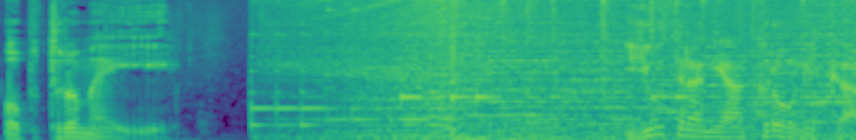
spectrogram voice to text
ob Tromeji. Jutranja kronika.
